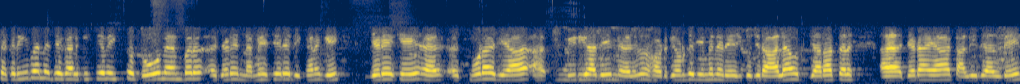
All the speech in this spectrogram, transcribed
ਤਕਰੀਬਨ ਜੇ ਗੱਲ ਕੀਤੀ ਜਾਵੇ ਇੱਕ ਤੋਂ ਦੋ ਮੈਂਬਰ ਜਿਹੜੇ ਨਵੇਂ ਚਿਹਰੇ ਦਿਖਣਗੇ ਜਿਹੜੇ ਕਿ ਥੋੜਾ ਜਿਹਾ ਮੀਡੀਆ ਦੇ ਨਜ਼ਰ ਹਟ ਗਏ ਹੋਣਗੇ ਜਿਵੇਂ ਨਰੇਸ਼ ਗੁਜਰਾਲ ਹੈ ਉਹ ਜ਼ਿਆਦਾਤਰ ਅ, ਜਿਹੜਾ ਆ ਅਕਾਲੀ ਦਲ ਦੇ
